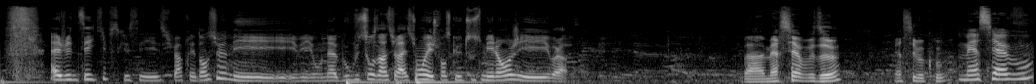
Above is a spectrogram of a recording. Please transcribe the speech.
à je ne sais qui parce que c'est super prétentieux, mais, mais on a beaucoup de sources d'inspiration et je pense que tout se mélange et voilà. Bah, merci à vous deux. Merci beaucoup. Merci à vous.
